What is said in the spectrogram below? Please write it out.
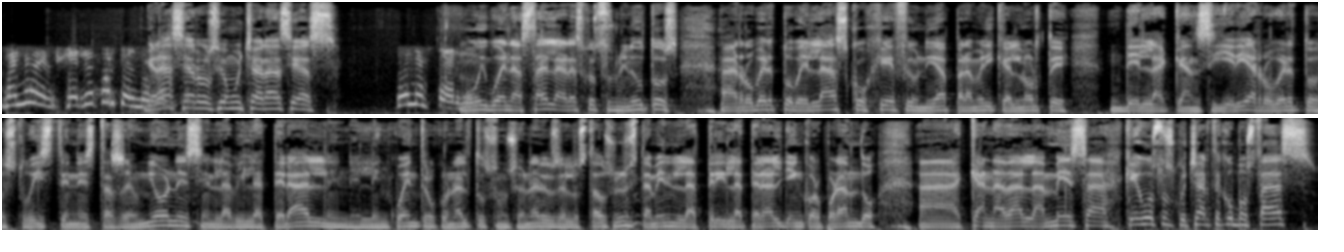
Bueno, el reporte Gracias, Rocío, muchas gracias. Buenas tardes. Muy buenas tardes. Le agradezco estos minutos a Roberto Velasco, jefe de Unidad para América del Norte de la Cancillería. Roberto, estuviste en estas reuniones, en la bilateral, en el encuentro con altos funcionarios de los Estados Unidos y también en la trilateral, ya incorporando a Canadá a la mesa. Qué gusto escucharte. ¿Cómo estás?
